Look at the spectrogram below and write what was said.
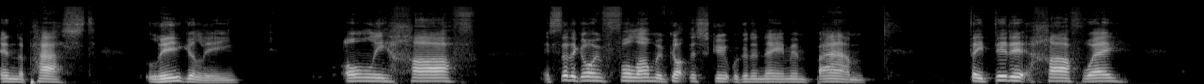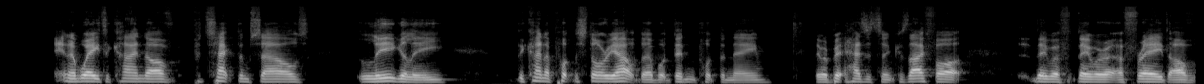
in the past legally, only half, instead of going full on, we've got the scoop, we're going to name him, bam. They did it halfway in a way to kind of protect themselves legally. They kind of put the story out there, but didn't put the name. They were a bit hesitant because I thought they were they were afraid of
